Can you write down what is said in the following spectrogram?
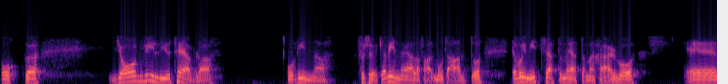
och eh, jag ville ju tävla och vinna, försöka vinna i alla fall mot allt. Och det var ju mitt sätt att mäta mig själv. Och, eh,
